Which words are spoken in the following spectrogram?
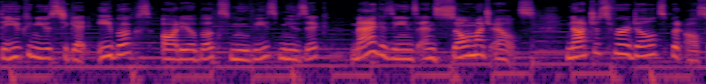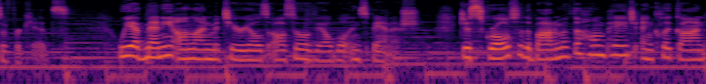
that you can use to get ebooks, audiobooks, movies, music, magazines, and so much else, not just for adults, but also for kids. We have many online materials also available in Spanish. Just scroll to the bottom of the homepage and click on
